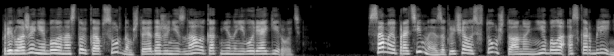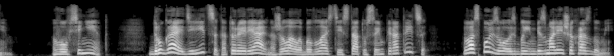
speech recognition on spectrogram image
Предложение было настолько абсурдным, что я даже не знала, как мне на него реагировать. Самое противное заключалось в том, что оно не было оскорблением. Вовсе нет. Другая девица, которая реально желала бы власти и статуса императрицы, воспользовалась бы им без малейших раздумий.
